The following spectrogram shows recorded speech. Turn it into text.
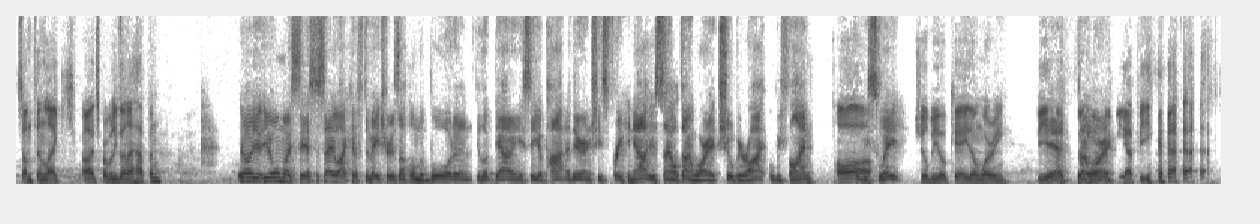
something like, oh, it's probably going to happen? Oh, you're almost there. So say like if Dimitri is up on the board and you look down and you see your partner there and she's freaking out, you say, oh, don't worry, she'll be right. We'll be fine. Oh, we'll be sweet. She'll be okay. Don't worry. Be, yeah, uh, don't, don't, worry. Be happy.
